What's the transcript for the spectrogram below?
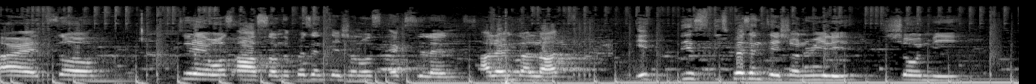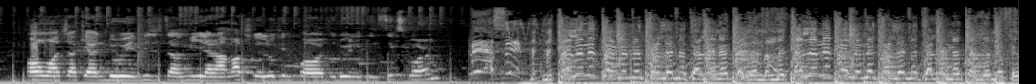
Alright, so today was awesome. The presentation was excellent. I learned a lot. It this this presentation really showed me how much I can do in digital media and I'm actually looking forward to doing it in sixth form. Me, telling it, telling it, telling it, telling it, telling it, telling it, telling it, telling it, telling it, telling it, telling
